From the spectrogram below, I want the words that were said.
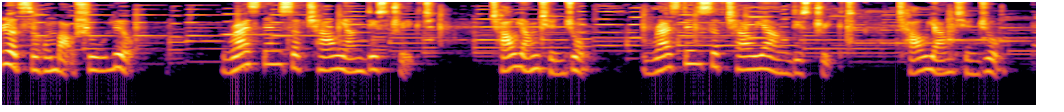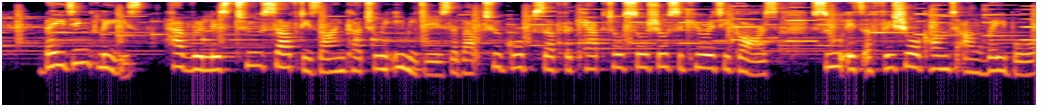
热词红宝书六，Residents of Chaoyang District，朝阳群众，Residents of Chaoyang District，朝阳群众，Beijing Police have released two self-designed cartoon images about two groups of the capital social security guards through its official account on Weibo.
